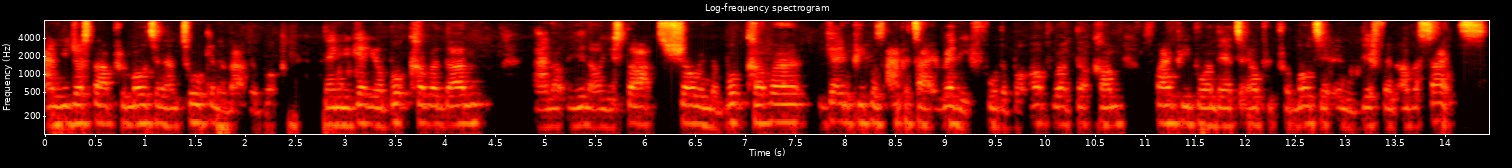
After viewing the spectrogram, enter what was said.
And you just start promoting and talking about the book. Then you get your book cover done and uh, you know you start showing the book cover getting people's appetite ready for the book upwork.com find people on there to help you promote it in different other sites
